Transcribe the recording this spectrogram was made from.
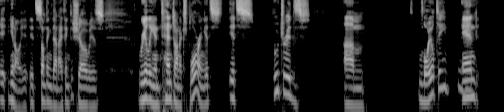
it, you know, it- it's something that I think the show is really intent on exploring. It's it's Uhtred's um, loyalty, and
